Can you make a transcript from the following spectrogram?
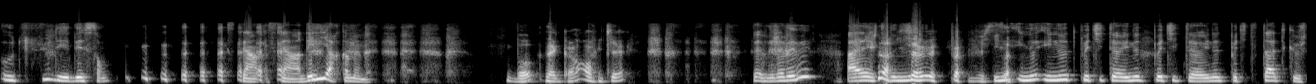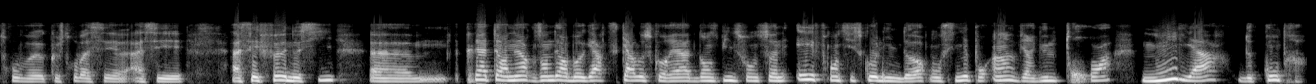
au-dessus des, des 100. C'était un, un délire quand même. Bon, d'accord, ok. T'avais jamais vu Allez, je te donne une, J'avais pas vu ça. une, une- une autre petite, euh, une autre petite, euh, une autre petite stat que je trouve, euh, que je trouve assez, assez, assez fun aussi. Euh, Trea Turner, Xander Bogarts, Carlos Correa, Dansby Swanson et Francisco Lindor ont signé pour 1,3 milliard de contrats.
